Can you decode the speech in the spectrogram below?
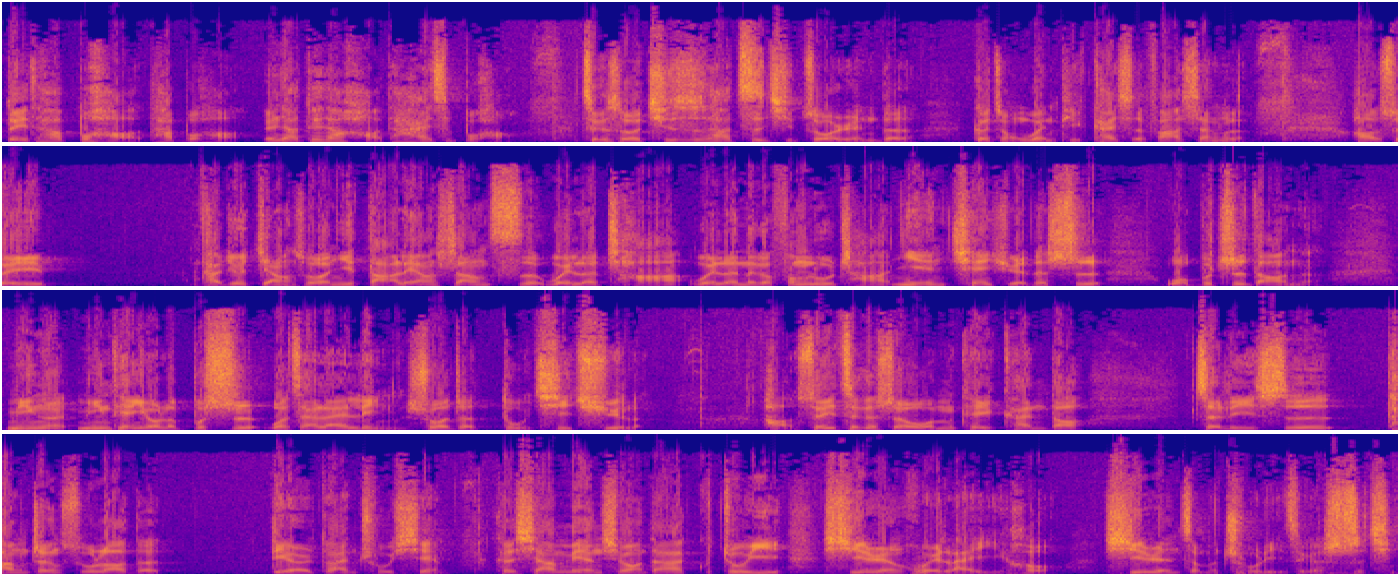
对他不好，他不好；人家对他好，他还是不好。这个时候其实是他自己做人的各种问题开始发生了。好，所以。他就讲说：“你打量上次为了茶，为了那个封路茶撵欠雪的事，我不知道呢。明儿明天有了不是，我再来领。”说着赌气去了。好，所以这个时候我们可以看到，这里是唐征苏烙的第二段出现。可是下面希望大家注意，袭人回来以后，袭人怎么处理这个事情？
